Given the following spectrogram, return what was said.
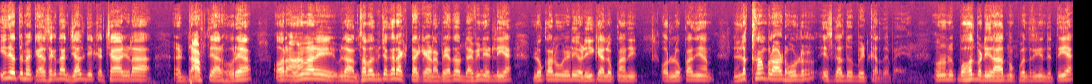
ਇਹਦੇ ਉੱਤੇ ਮੈਂ ਕਹਿ ਸਕਦਾ ਜਲਦ ਇੱਕ ਅੱਛਾ ਜਿਹੜਾ ਡਰਾਫਟ ਤਿਆਰ ਹੋ ਰਿਹਾ। ਔਰ ਆਉਣ ਵਾਲੇ ਵਿਧਾਨ ਸਭਾ ਵਿੱਚ ਅਗਰ ਐਕਟ ਆ ਕੇ ਆਉਣਾ ਪਿਆ, ਤਾਂ ਡੈਫੀਨੇਟਲੀ ਹੈ। ਲੋਕਾਂ ਨੂੰ ਜਿਹੜੀ ਉਡੀਕ ਹੈ ਲੋਕਾਂ ਦੀ, ਔਰ ਲੋਕਾਂ ਦੀਆਂ ਲੱਖਾਂ ਪਲਾਟ ਹੋਲਡਰ ਇਸ ਗੱਲ ਤੋਂ ਵੇਟ ਕਰਦੇ ਪਏ ਆ। ਉਹਨਾਂ ਨੂੰ ਬਹੁਤ ਵੱਡੀ ਰਾਹਤ ਮੁੱਖ ਮੰਤਰੀ ਨੇ ਦਿੱਤੀ ਹੈ।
